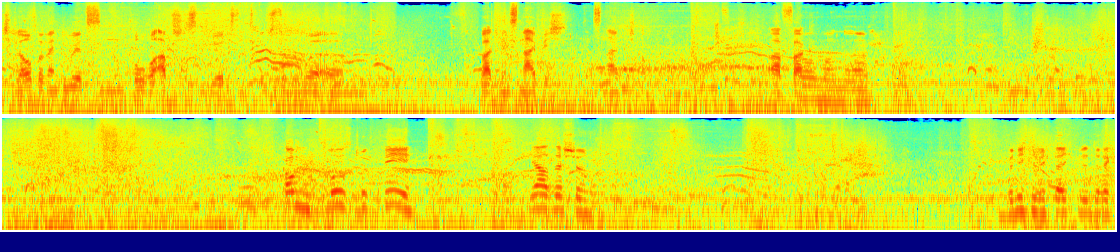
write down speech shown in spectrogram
Ich glaube, wenn du jetzt einen Poro abschießt, würdest, dann triffst du nur, ähm... Warte, den snipe ich. Den snipe ich noch. Ah, fuck. Oh Mann, äh. Komm, los, drück D. Ja, sehr schön. Bin ich nämlich gleich wieder direkt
